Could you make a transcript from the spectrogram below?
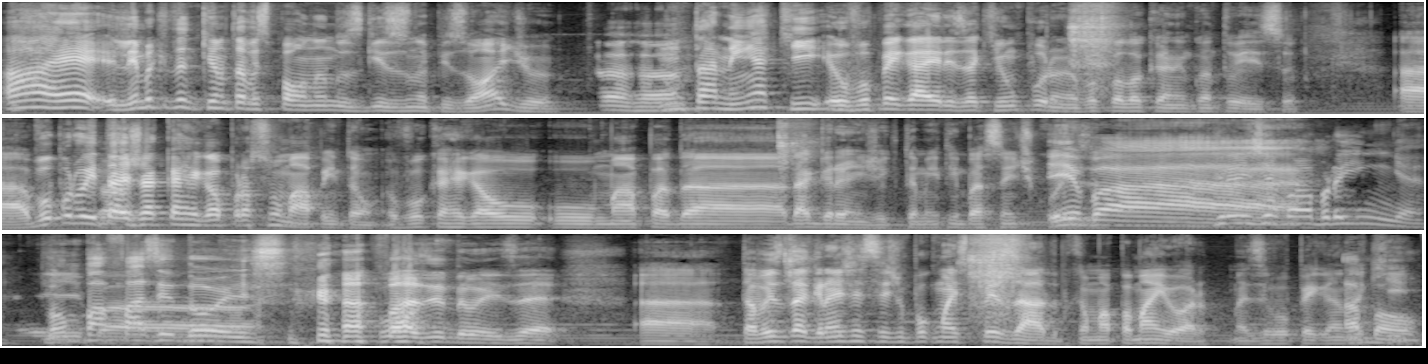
Ah, é. Lembra que, que não tava spawnando os guizos no episódio? Não Aham. tá nem aqui. Eu vou pegar eles aqui um por um. Eu vou colocando enquanto isso. Ah, vou aproveitar Tá. e já carregar o próximo mapa, então. Eu vou carregar o, o mapa da, da granja, que também tem bastante coisa. Eba! Grande abobrinha. Vamos pra Eba. fase 2. A fase 2, é. Ah, talvez o da granja seja um pouco mais pesado, porque é um mapa maior. Mas eu vou pegando Tá aqui. bom.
